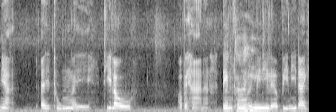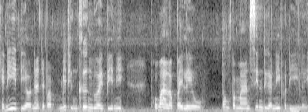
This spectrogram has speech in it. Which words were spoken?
เนี่ยไอ้ถุงไอ้ที่เราเอาไปหานะเต็มถุงเลยปีที่แล้ว ปีนี้ได้แค่นิดเดียวน่าจะแบบไม่ถึงครึ่งด้วยปีนี้ เพราะว่าเราไปเร็วต้องประมาณสิ้นเดือนนี้พอดีเลย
